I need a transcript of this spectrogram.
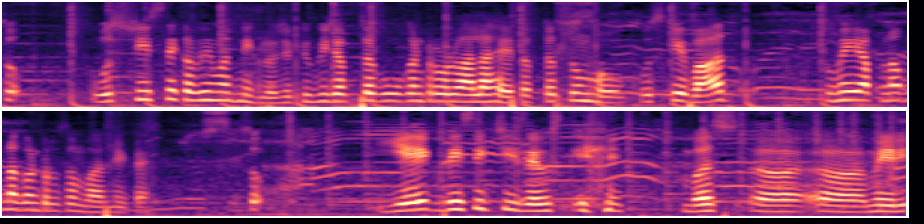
सो so, उस चीज़ से कभी मत निकलो जो क्योंकि जब तक वो कंट्रोल वाला है तब तक तुम हो। उसके बाद तुम्हें अपना अपना कंट्रोल संभालने का है। सो ये एक बेसिक चीज़ है उसकी। बस अ, अ, मेरी।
